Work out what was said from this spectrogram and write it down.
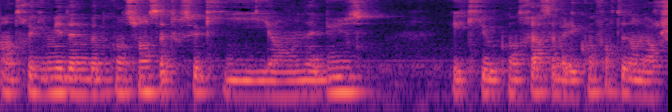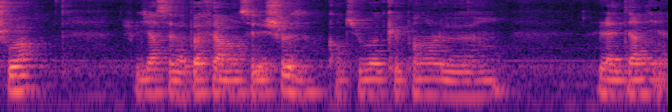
entre guillemets, donne bonne conscience à tous ceux qui en abusent et qui, au contraire, ça va les conforter dans leur choix, je veux dire, ça va pas faire avancer les choses. Quand tu vois que pendant le. La dernière,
